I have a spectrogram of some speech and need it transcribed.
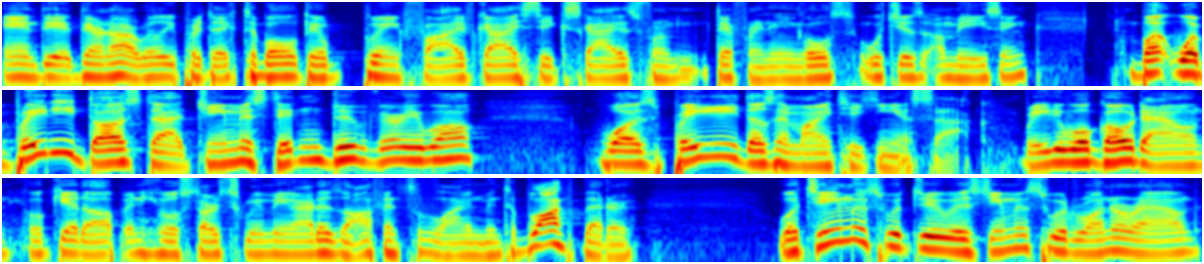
and they they're not really predictable. They're bring five guys, six guys from different angles, which is amazing. But what Brady does that Jameis didn't do very well was Brady doesn't mind taking a sack. Brady will go down, he'll get up, and he'll start screaming at his offensive lineman to block better. What Jameis would do is Jameis would run around,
